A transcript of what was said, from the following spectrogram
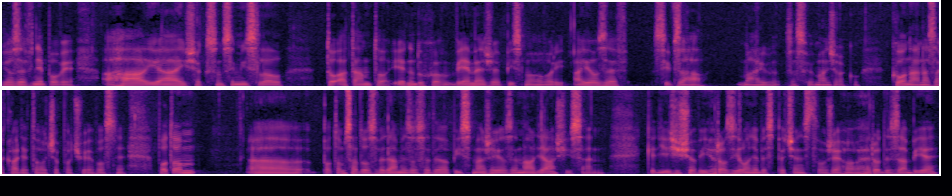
Jozef nepovie, aha, ja však som si myslel to a tamto. Jednoducho vieme, že písmo hovorí, a Jozef si vzal Máriu za svoju manželku. Koná na základe toho, čo počuje vo sne. Potom, uh, potom sa dozvedáme zo Svetého písma, že Jozef mal ďalší sen. Keď Ježišovi hrozilo nebezpečenstvo, že ho Herode zabije,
